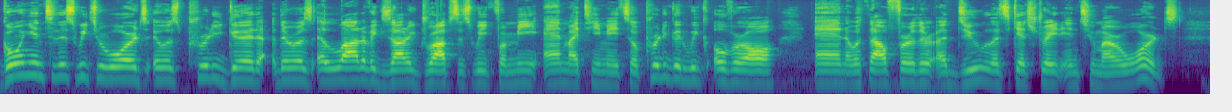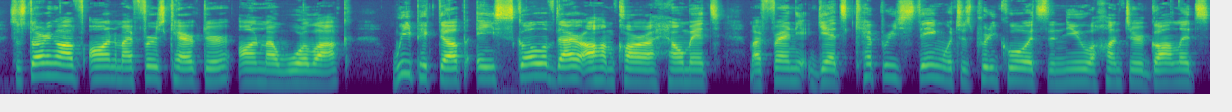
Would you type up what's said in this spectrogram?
going into this week's rewards, it was pretty good. There was a lot of exotic drops this week for me and my teammates. So, pretty good week overall. And without further ado, let's get straight into my rewards. So, starting off on my first character, on my Warlock, we picked up a Skull of Dire Ahamkara helmet my friend gets Khepri Sting, which is pretty cool. It's the new Hunter gauntlets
